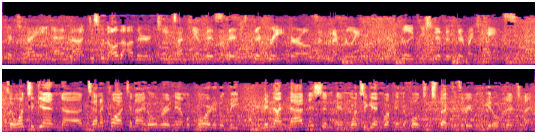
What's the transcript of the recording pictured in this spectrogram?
for tonight, and uh, just with all the other teams on campus. They're just, they're great girls, and I'm really really appreciative that they're my teammates. So once again, uh, 10 o'clock tonight over at Hammel Court. It'll be Midnight Madness, and, and once again, what can the folks expect if they're able to get over there tonight?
